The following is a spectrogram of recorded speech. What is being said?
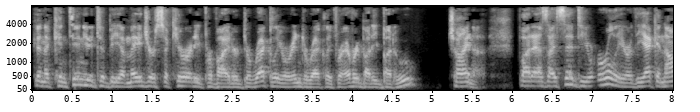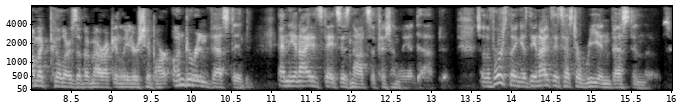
going to continue to be a major security provider directly or indirectly for everybody but who? China. But as I said to you earlier, the economic pillars of American leadership are underinvested and the United States is not sufficiently adapted. So the first thing is the United States has to reinvest in those.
